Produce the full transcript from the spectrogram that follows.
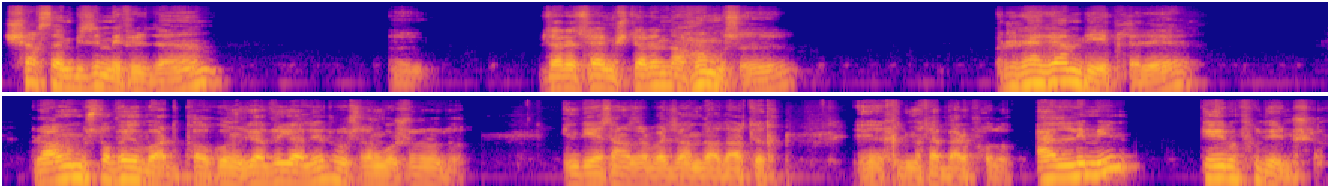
şəxsən bizim efirdən e, zərər çəkmişlərin hamısı rəqəm deyiblər. E. Rami Mustafayev vardı polkovnik, yazı gəlir, Ruslan qoşulurdu. İndi deyəsən Azərbaycanda da artıq e, xidmətə bərpa olub. 50 min deyib pul vermişəm.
